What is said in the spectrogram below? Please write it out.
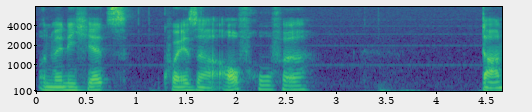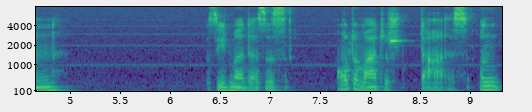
Und wenn ich jetzt Quasar aufrufe, dann sieht man, dass es automatisch da ist. Und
